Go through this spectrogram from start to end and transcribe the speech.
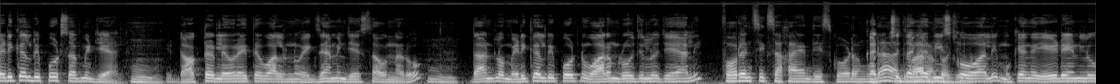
మెడికల్ రిపోర్ట్ సబ్మిట్ చేయాలి. ఈ డాక్టర్లు ఎవరైతే వాళ్ళను ఎగ్జామిన్ చేస్తూ ఉన్నారో దాంట్లో మెడికల్ రిపోర్ట్ను వారం రోజుల్లో చేయాలి. ఫోరెన్సిక్ సహాయం తీసుకోవడం ఖచ్చితంగా. తీసుకోవాలి. ముఖ్యంగా ఏడేండ్లు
